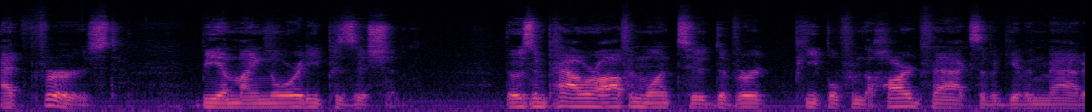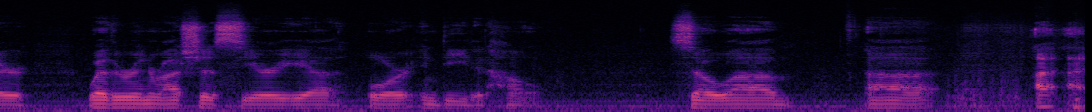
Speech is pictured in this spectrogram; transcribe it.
at first be a minority position. Those in power often want to divert people from the hard facts of a given matter, whether in Russia, Syria, or indeed at home. So um, uh, I, I,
